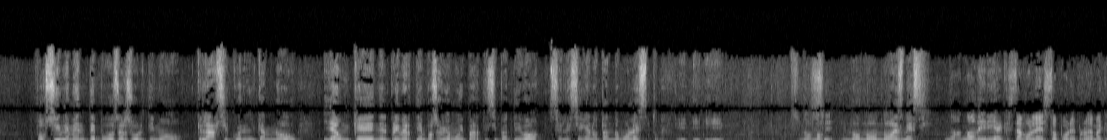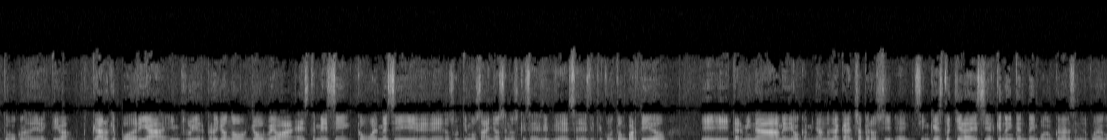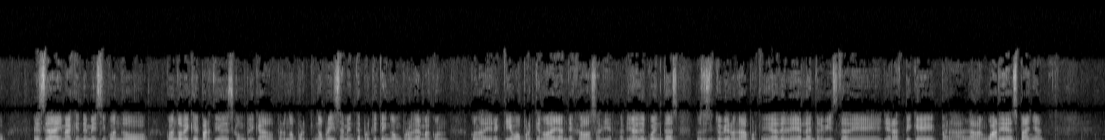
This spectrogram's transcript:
posiblemente pudo ser su último clásico en el Camp Nou y aunque en el primer tiempo se vio muy participativo, se le sigue notando molesto y, y, no, no, no, no, no es Messi. No, no diría que está molesto por el problema que tuvo con la directiva. Claro que podría influir, pero yo no, yo veo a este Messi como el Messi de, los últimos años en los que se, les dificulta un partido y, termina medio caminando en la cancha, pero sí, eh, sin que esto quiera decir que no intenta involucrarse en el juego. Esa es la imagen de Messi cuando, cuando ve que el partido es complicado, pero no, por, no precisamente porque tenga un problema con, con la directiva o porque no la hayan dejado salir. Al final de cuentas, no sé si tuvieron la oportunidad de leer la entrevista de Gerard Piqué para La Vanguardia de España.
